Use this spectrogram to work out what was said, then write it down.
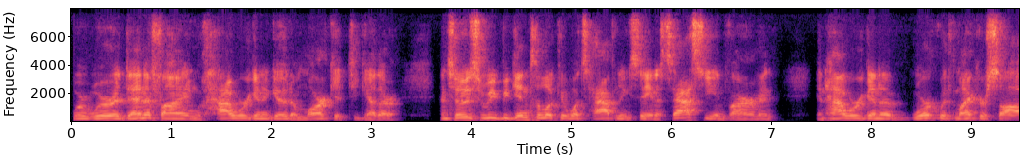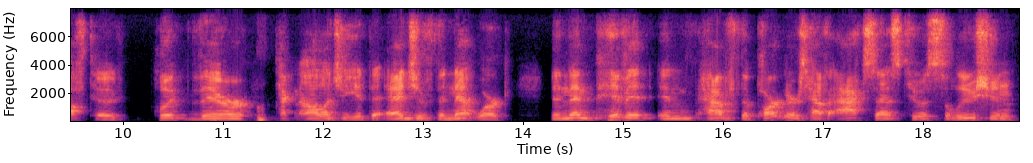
where we're identifying how we're going to go to market together. And so as we begin to look at what's happening, say, in a SASE environment, and how we're going to work with Microsoft to put their technology at the edge of the network and then pivot and have the partners have access to a solution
